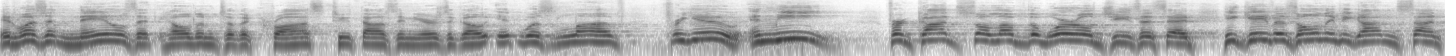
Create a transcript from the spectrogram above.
it wasn't nails that held him to the cross 2,000 years ago. It was love for you and me. For God so loved the world, Jesus said, He gave His only begotten Son,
